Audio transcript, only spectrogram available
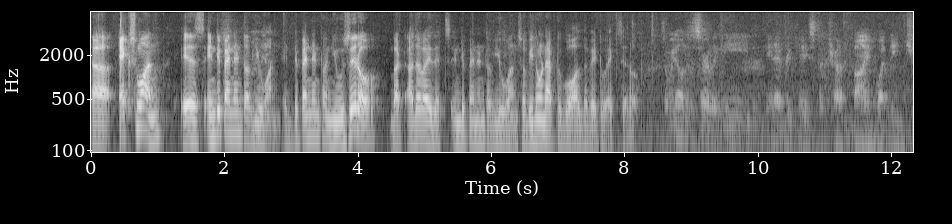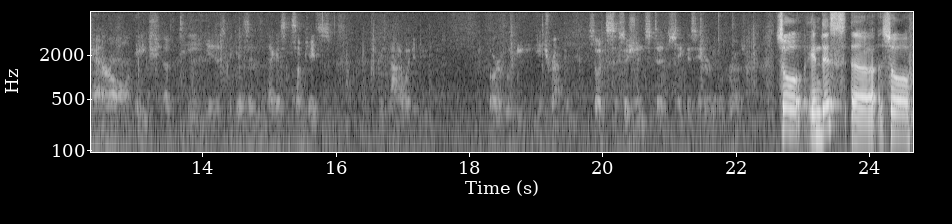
Uh, x1 is independent of u1. It's dependent on u0, but otherwise it's independent of u1. So we don't have to go all the way to x0. So we don't necessarily need in every case to try to find what the general h of because in, I guess in some cases, there's not a way to do that. Or it would be intractable. So it's sufficient to take this iterative approach. So in this, uh, so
